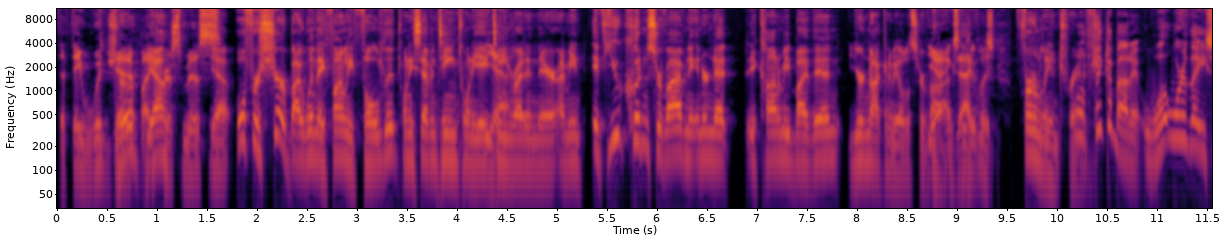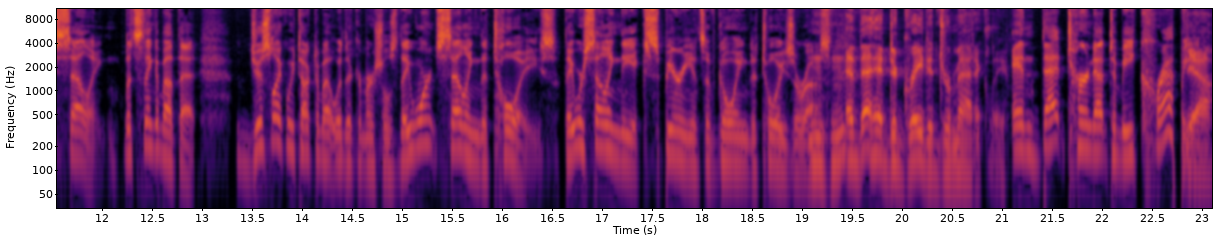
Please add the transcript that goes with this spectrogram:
that they would get it by yeah. Christmas. Yeah. Well, for sure, by when they finally folded, 2017, 2018, Yeah. right in there. I mean, if you couldn't survive in the internet economy by then, you're not going to be able to survive. Yeah, 'cause exactly. It was firmly entrenched. Well, think about it. What were they selling? Let's think about that. Just like we talked about with the commercials, they weren't selling the toys. They were selling the experience of going to Toys R Us. Mm-hmm. and that had degraded dramatically. And that turned out to be crappy. Yeah,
